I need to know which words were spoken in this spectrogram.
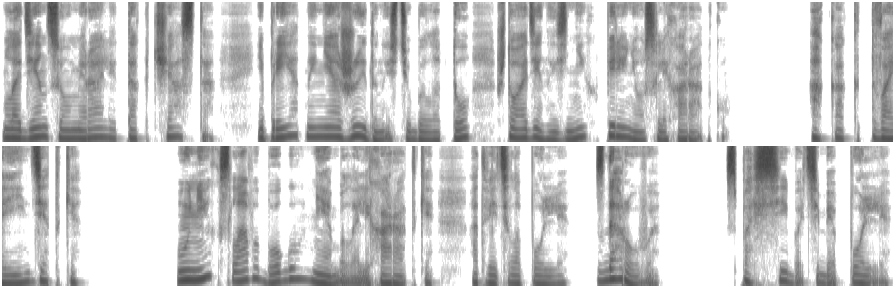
Младенцы умирали так часто, и приятной неожиданностью было то, что один из них перенес лихорадку. «А как твои детки?» «У них, слава богу, не было лихорадки», — ответила Полли. «Здоровы». «Спасибо тебе, Полли».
